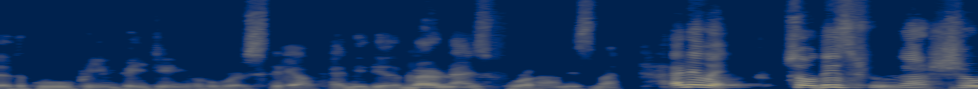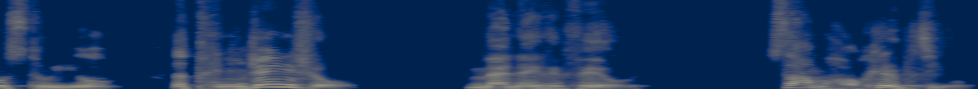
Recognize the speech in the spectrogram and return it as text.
the, group in Beijing University. Okay, they did a very nice work on this one. Anyway, so this shows to you the tangential magnetic field somehow helps you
